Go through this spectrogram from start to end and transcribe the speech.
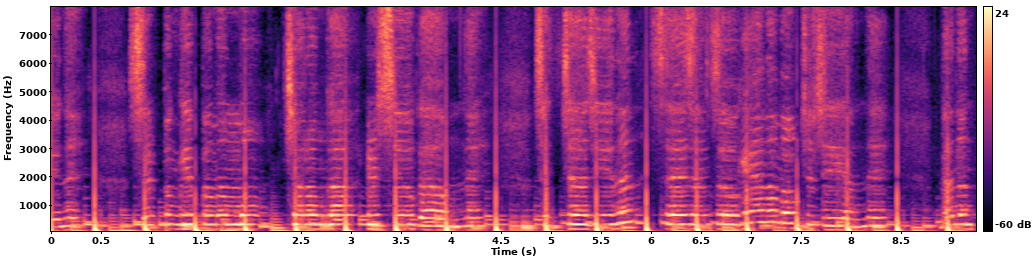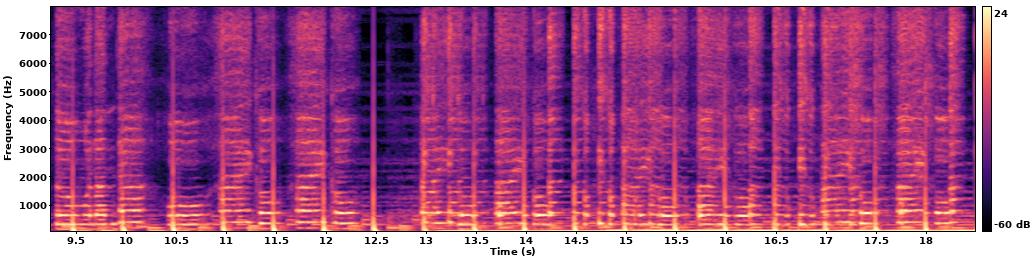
비치네. 슬픈 기쁨은 모처럼 가릴 수가 없네. 색짜지는 세상 속에 너 멈추지 않네. 나는 또 원한다. 오 아이고 아이고 아이고 아이고 아이고 아이고 아이고 아이고 아이고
